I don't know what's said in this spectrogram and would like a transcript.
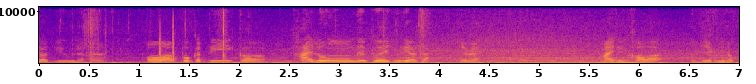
ยอดวิวนะคะ เพราะว่าปกติก็ถ่ายลงเรื่อยๆอยู่เดียวจ้ะใช่ไหมหมายถึงเขาอะไม่ใช่วีล็อก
